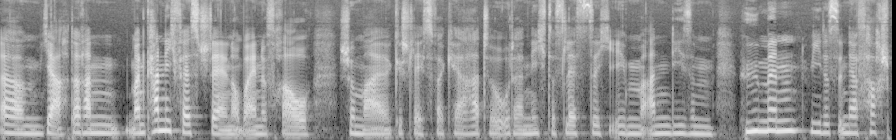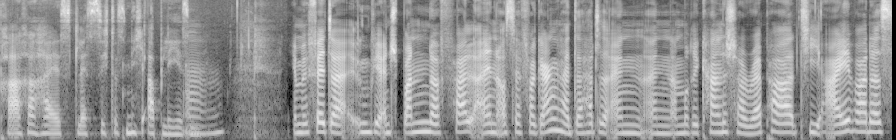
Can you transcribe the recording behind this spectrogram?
Ähm, ja, daran, man kann nicht feststellen, ob eine Frau schon mal Geschlechtsverkehr hatte oder nicht. Das lässt sich eben an diesem Hymen, wie das in der Fachsprache heißt, lässt sich das nicht ablesen. Mhm. Ja, mir fällt da irgendwie ein spannender Fall ein aus der Vergangenheit. Da hatte ein, ein amerikanischer Rapper, T.I. war das,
